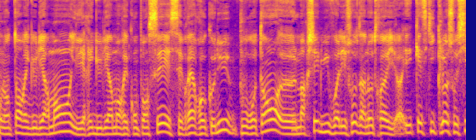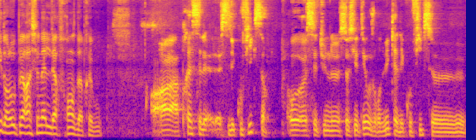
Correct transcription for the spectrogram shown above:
on l'entend régulièrement, il est régulièrement récompensé et c'est vrai reconnu. Pour autant, euh, le marché lui voit les choses d'un autre œil. Et qu'est-ce qui cloche aussi dans l'opérationnel d'Air France d'après vous? Après, c'est les, coûts fixes. Oh, c'est une société aujourd'hui qui a des coûts fixes euh,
